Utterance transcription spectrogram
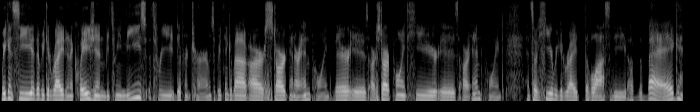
we can see that we could write an equation between these three different terms. If we think about our start and our end point, there is our start point, here is our end point. And so here we could write the velocity of the bag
